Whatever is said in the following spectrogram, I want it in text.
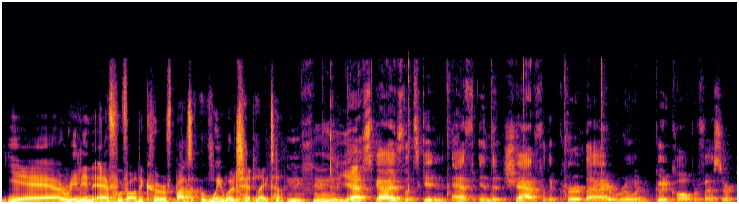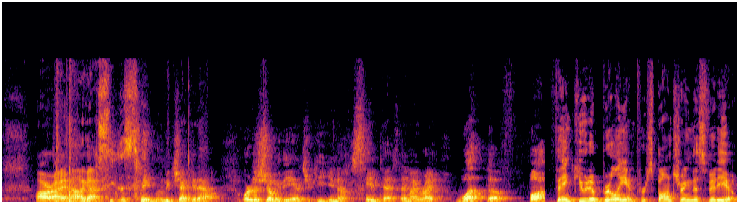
Yeah, really an F without a curve, but we will chat later. hmm Yes, guys, let's get an F in the chat for the curve that I ruined. Good call, Professor. All right, now I gotta see this thing. Let me check it out. Or just show me the answer key. You know, same test, am I right? What the fuck? Thank you to Brilliant for sponsoring this video.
